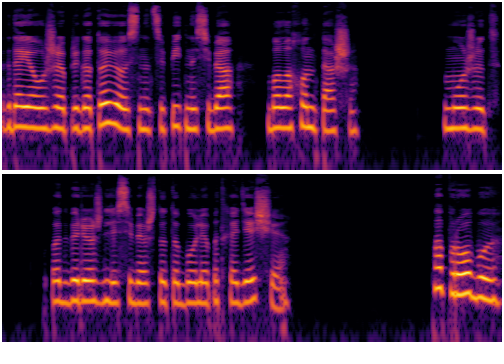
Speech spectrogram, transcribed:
когда я уже приготовилась нацепить на себя балахон Таши. Может, подберешь для себя что-то более подходящее? Попробую,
